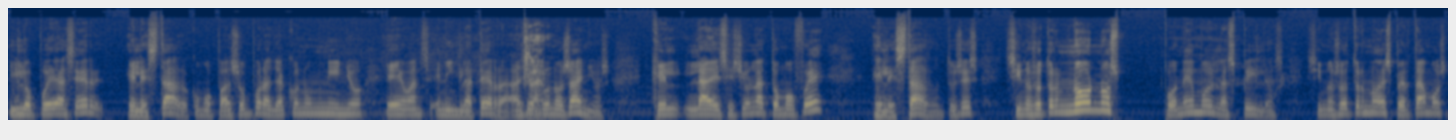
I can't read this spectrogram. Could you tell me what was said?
Y lo puede hacer el Estado, como pasó por allá con un niño Evans en Inglaterra hace algunos años que la decisión la tomó fue el Estado. Entonces, si nosotros no nos ponemos las pilas, si nosotros no despertamos,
